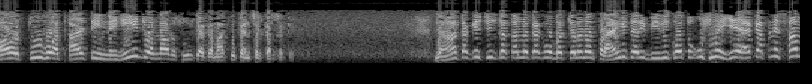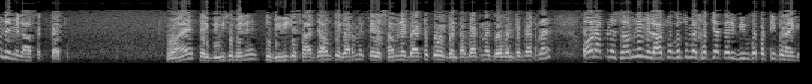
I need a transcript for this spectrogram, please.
اور تو وہ اتھارٹی نہیں جو اللہ رسول کے احکامات کو کینسل کر سکے۔ جہاں تک اس چیز کا تعلق ہے کہ وہ بچلن اور پڑھائیں گی تیری بیوی کو، تو اس میں یہ ہے کہ اپنے سامنے ملا سکتا ہے تو۔ وہ آئے تیری بیوی سے ملے تو بیوی کے ساتھ جا ان کے گھر میں، تیرے سامنے بیٹھے کو ایک گھنٹہ بیٹھنا ہے، دو گھنٹے بیٹھنا ہے، اور اپنے سامنے ملا تو اگر تمہیں خرچہ تیری بیوی کو پٹی پڑھائیں گے۔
